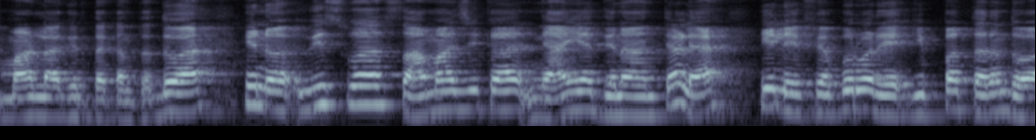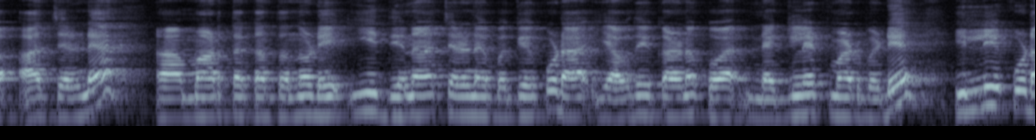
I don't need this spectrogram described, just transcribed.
ಮಾಡಲಾಗಿರ್ತಕ್ಕಂಥದ್ದು. ಇನ್ನು ವಿಶ್ವ ಸಾಮಾಜಿಕ ನ್ಯಾಯ ದಿನ ಅಂತೇಳಿ ಇಲ್ಲಿ ಫೆಬ್ರವರಿ ಇಪ್ಪತ್ತರಂದು ಆಚರಣೆ ಮಾಡ್ತಕ್ಕಂಥ ನೋಡಿ. ಈ ದಿನಾಚರಣೆ ಬಗ್ಗೆ ಕೂಡ ಯಾವುದೇ ಕಾರಣಕ್ಕೂ ನೆಗ್ಲೆಕ್ಟ್ ಮಾಡಬೇಡಿ. ಇಲ್ಲಿ ಕೂಡ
